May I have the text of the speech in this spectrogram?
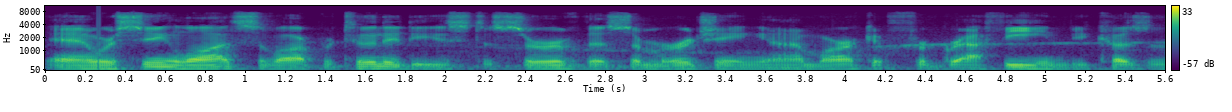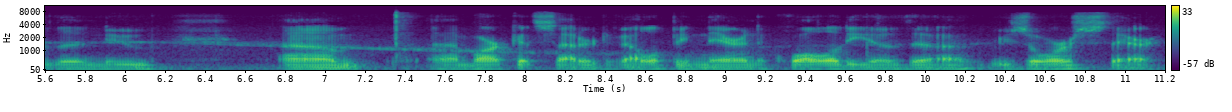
And we're seeing lots of opportunities to serve this emerging uh, market for graphene because of the new um, uh, markets that are developing there and the quality of the resource there.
